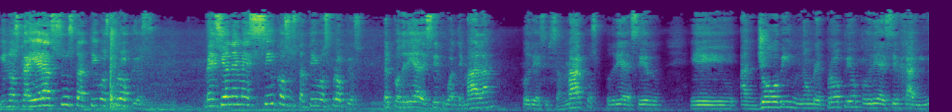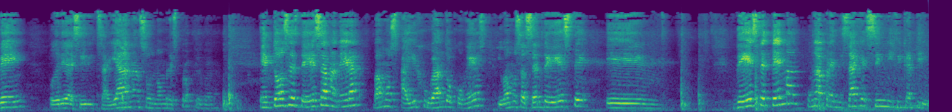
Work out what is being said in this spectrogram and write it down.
y nos cayera sustantivos propios, mencióneme cinco sustantivos propios. Él podría decir Guatemala, podría decir San Marcos, podría decir eh, un nombre propio, podría decir Javivé, podría decir Itzayana, son nombres propios. Entonces, de esa manera vamos a ir jugando con ellos y vamos a hacer de este, eh, de este tema un aprendizaje significativo.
